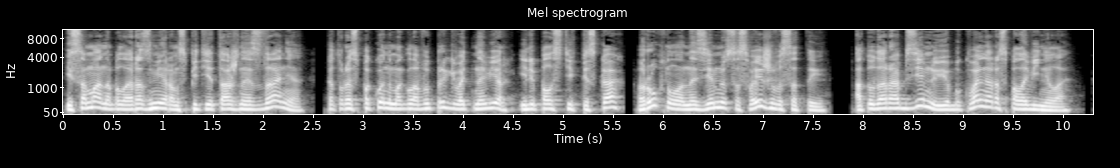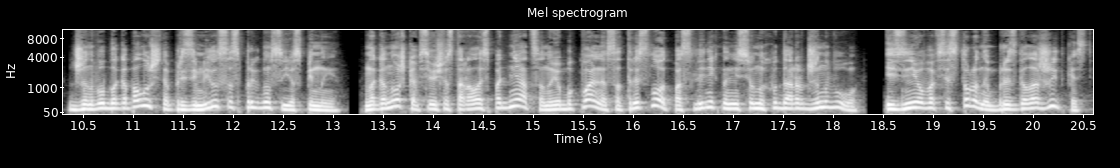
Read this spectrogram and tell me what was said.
и сама она была размером с пятиэтажное здание, которое спокойно могла выпрыгивать наверх или ползти в песках, рухнула на землю со своей же высоты. От удара об землю ее буквально располовинило. Джинву благополучно приземлился, спрыгнув с ее спины. Многоножка все еще старалась подняться, но ее буквально сотрясло от последних нанесенных ударов Джинву. Из нее во все стороны брызгала жидкость.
